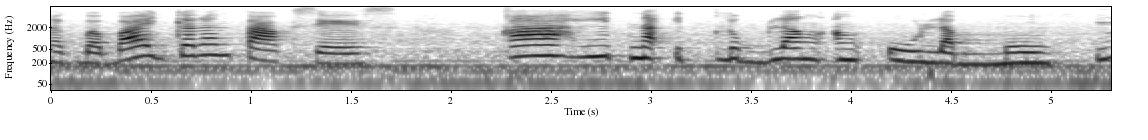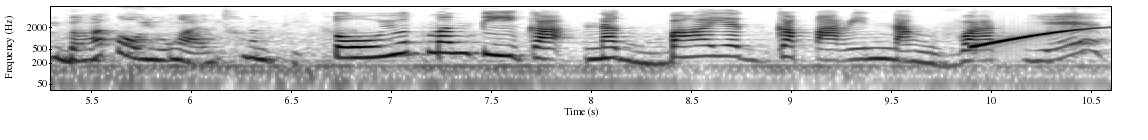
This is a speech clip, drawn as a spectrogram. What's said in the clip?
nagbabayad ka ng taxes, kahit na itlog lang ang ulam mo. Yung iba nga toyo nga, tsaka mantika. Toyo't mantika, nagbayad ka pa rin ng VAT. Yes!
